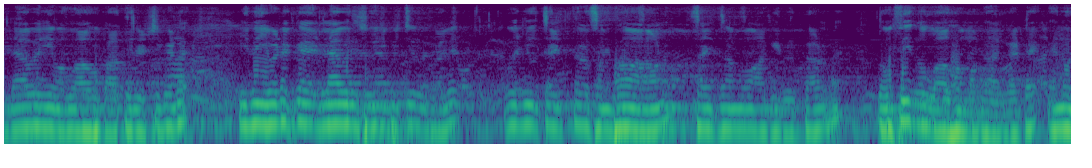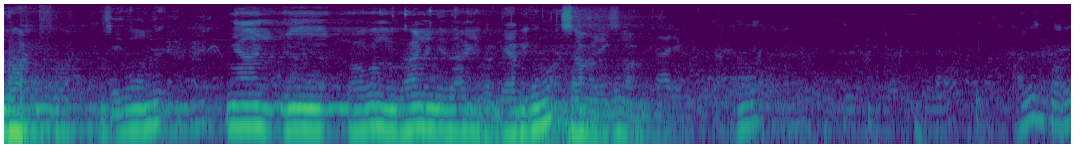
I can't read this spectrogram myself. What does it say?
എല്ലാവരെയും അള്ളാഹു കാത്തു രക്ഷിക്കട്ടെ. ഇത് ഇവിടെയൊക്കെ എല്ലാവരും സൂചിപ്പിച്ചതുപോലെ ഒരു ചരിത്ര സംഭവമാണ്. ചരിത്ര സംഭവമാക്കി തീർക്കാറുള്ള തോഫീഖ് അള്ളാഹു മകാകട്ടെ എന്നതുമാണ് ചെയ്തുകൊണ്ട് ഞാൻ ഈ യോഗം ഉദ്ഘാടനം ചെയ്തതായി പ്രഖ്യാപിക്കുന്നു. അസ്സാം വലൈക്കും അതിൽ കുറേ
